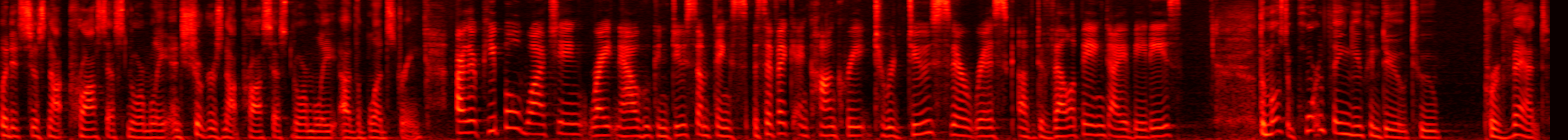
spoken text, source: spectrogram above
but it's just not processed normally, and sugar's not processed normally out of the bloodstream. Are there people watching right now who can do something specific and concrete to reduce their risk of developing diabetes? The most important thing you can do to prevent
